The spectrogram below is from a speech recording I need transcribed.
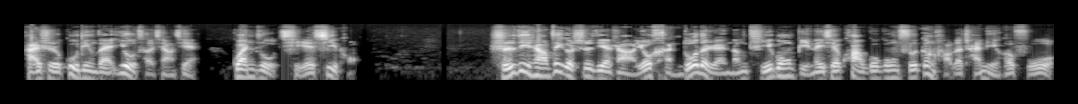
还是固定在右侧象限，关注企业系统。实际上，这个世界上有很多的人能提供比那些跨国公司更好的产品和服务，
